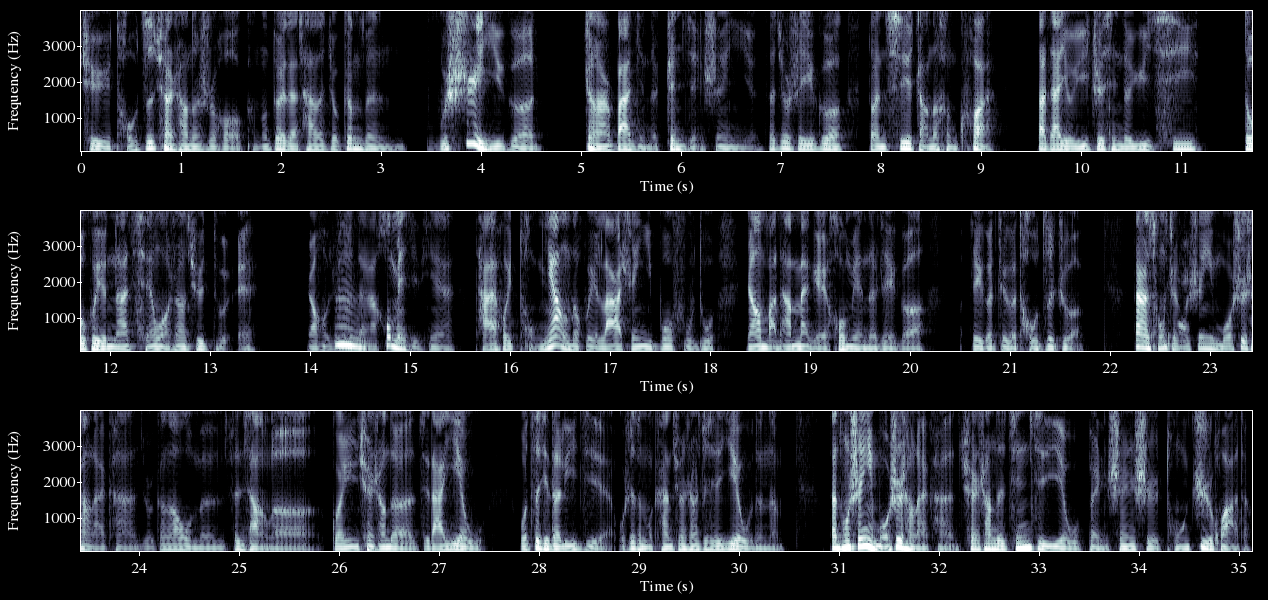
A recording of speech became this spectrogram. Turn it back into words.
去投资券商的时候，可能对待它的就根本不是一个正儿八经的正经生意，它就是一个短期涨得很快，大家有一致性的预期，都会拿钱往上去怼，然后觉得在后面几天，它还会同样的会拉升一波幅度，然后把它卖给后面的这个这个这个投资者。但是从整个生意模式上来看，就是刚刚我们分享了关于券商的几大业务，我自己的理解，我是怎么看券商这些业务的呢？但从生意模式上来看，券商的经纪业务本身是同质化的，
